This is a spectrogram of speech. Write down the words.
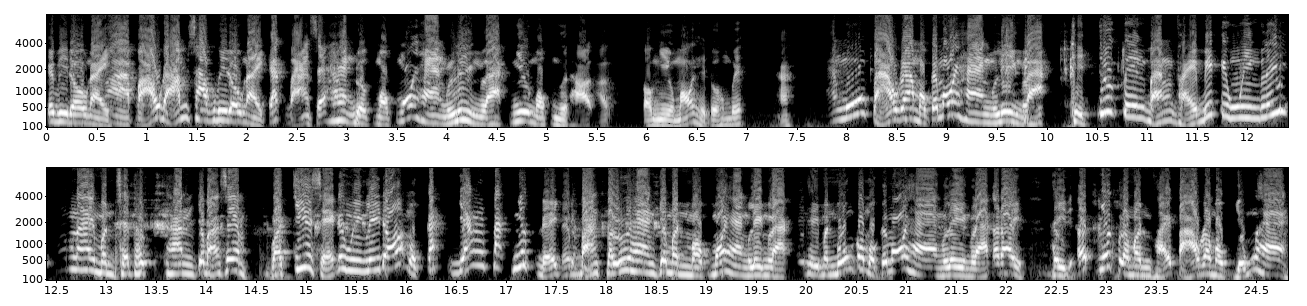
cái video này. Và bảo đảm sau cái video này các bạn sẽ hàng được một mối hàng liên lạc như một người thợ. Còn nhiều mối thì tôi không biết bạn muốn tạo ra một cái mối hàng liền lạc thì trước tiên bạn phải biết cái nguyên lý. Hôm nay mình sẽ thực hành cho bạn xem và chia sẻ cái nguyên lý đó một cách vắn tắt nhất để, để bạn tự hàng cho mình một mối hàng liền lạc. Thì mình muốn có một cái mối hàng liền lạc ở đây thì ít nhất là mình phải tạo ra một dũng hàng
